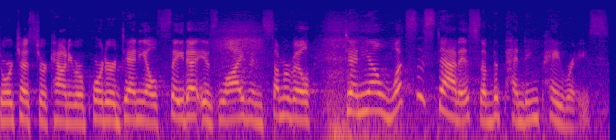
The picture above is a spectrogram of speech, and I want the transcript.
Dorchester County reporter Danielle Seda is live in Summerville. Danielle, what's the status of the pending pay raise?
